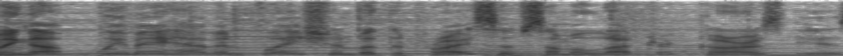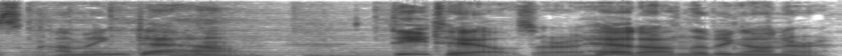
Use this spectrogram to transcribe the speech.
Coming up, we may have inflation, but the price of some electric cars is coming down. Details are ahead on Living on Earth.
